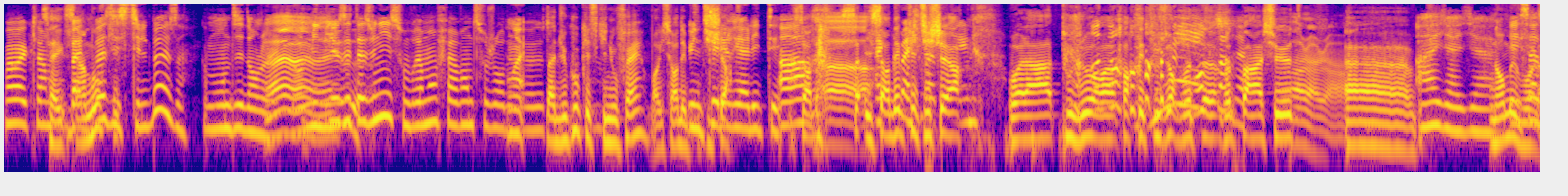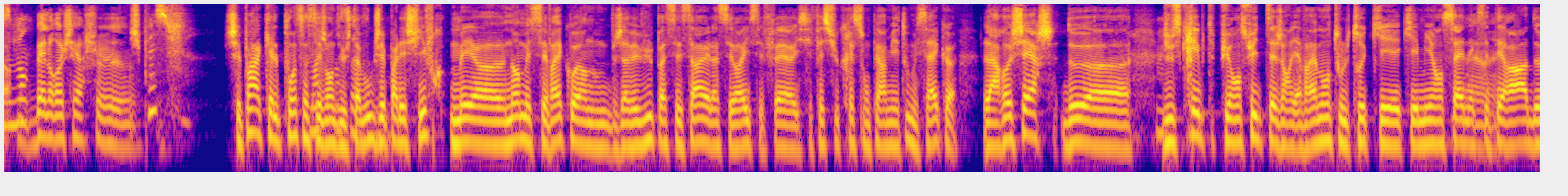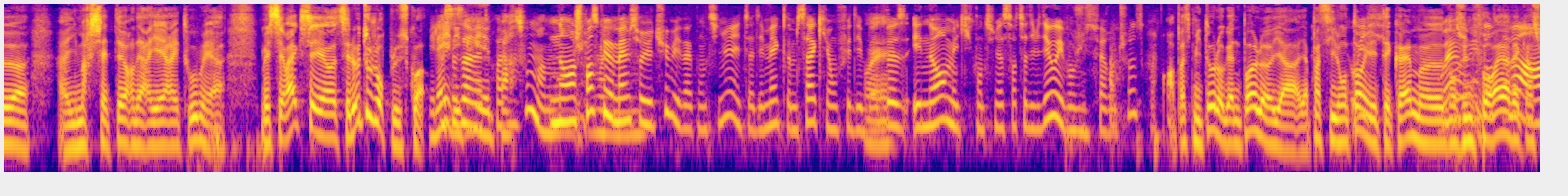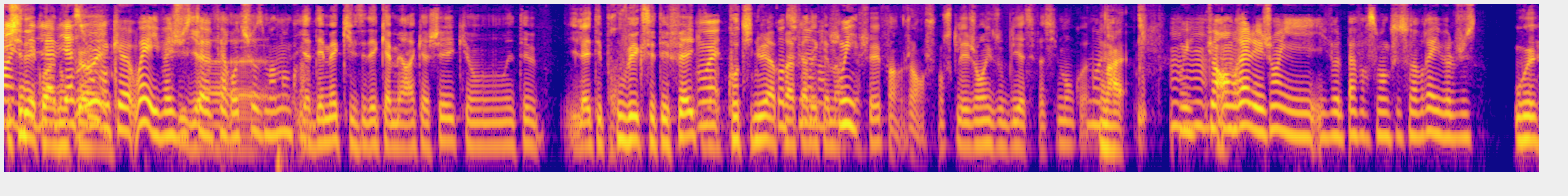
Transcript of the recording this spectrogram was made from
Ouais, ouais, clairement. Un Bad move buzz qui- is still buzz, comme on dit dans le, Ouais, dans le milieu. États-Unis, ils sont vraiment fervents de ce genre de. Ouais. de- Bah, du coup, qu'est-ce qu'il nous fait? Bon, il sort des petits Une t-shirts. télé-réalité. Ah. Il sort, des- Ah. il sort des Avec petits t-shirts. Voilà, toujours, Oh euh, portez toujours votre, parachute. Oh là là. Euh, Aïe, aïe, aïe. non, mais voilà. ça se vend. Belle recherche. euh, Je suis pas sûre. Je sais pas à quel point ça s'est vendu. Je t'avoue que j'ai pas les chiffres, mais euh, non, mais c'est vrai quoi. J'avais vu passer ça et là c'est vrai, il s'est fait, il s'est fait sucrer son permis et tout. Mais c'est vrai que la recherche de euh, du script, puis ensuite, tu sais, genre il y a vraiment tout le truc qui est, qui est mis en scène, Ouais, etc. De, euh, il marche 7 heures derrière et tout. Mais euh, mais c'est vrai que c'est c'est le toujours plus quoi. Mais là, Ça il est partout maintenant. Non, je pense que Ouais. même sur YouTube, il va continuer. Et t'as des mecs comme ça qui ont fait des Ouais. buzz énormes et qui continuent à sortir des vidéos. Ils vont juste faire autre chose. Quoi. On va pas se mytho, Logan Paul, il y a, il y a pas si longtemps, Oui. il était quand même euh, Ouais, dans ouais, une forêt avec un suicidé quoi. Donc, ouais, il va juste il y a, euh, faire autre chose maintenant. Il y a des mecs qui faisaient des caméras cachées, qui ont été. Il a été prouvé que c'était fake, ils Ouais. ont continué après à faire des caméras cachées. Enfin, genre, je pense que les gens, ils oublient assez facilement, quoi. Ouais. ouais. Oui. Mhm. Puis en vrai, les gens, ils, ils veulent pas forcément que ce soit vrai, ils veulent juste Oui.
